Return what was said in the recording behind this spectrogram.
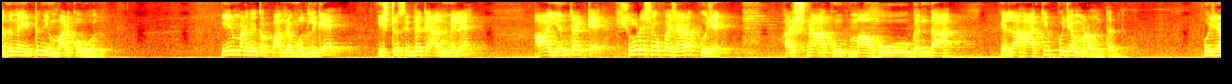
ಅದನ್ನು ಇಟ್ಟು ನೀವು ಮಾಡ್ಕೋಬೋದು. ಏನು ಮಾಡಬೇಕಪ್ಪ ಅಂದರೆ ಮೊದಲಿಗೆ ಇಷ್ಟು ಸಿದ್ಧತೆ ಆದಮೇಲೆ ಆ ಯಂತ್ರಕ್ಕೆ ಷೋಡಶೋಪಚಾರ ಪೂಜೆ. ಅರಿಶಿನ, ಕುಂಕುಮ ಹೂವು ಗಂಧ ಎಲ್ಲ ಹಾಕಿ ಪೂಜೆ ಮಾಡುವಂಥದ್ದು. ಪೂಜೆ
